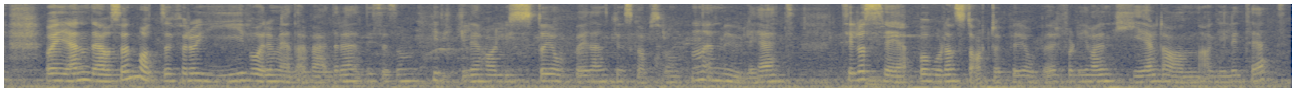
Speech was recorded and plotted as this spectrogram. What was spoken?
og igjen, det er også en måte for å gi våre medarbeidere, disse som virkelig har lyst til å jobbe i den kunnskapsfronten, en mulighet til å se på hvordan startuper jobber. For de har en helt annen agilitet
